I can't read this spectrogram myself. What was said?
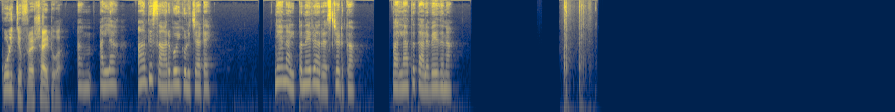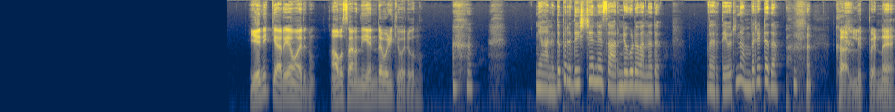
കുളിച്ച് ഫ്രഷ് ആയിട്ട് വാ. അല്ല ആദ്യം സാറ് പോയി കുളിച്ചാട്ടെ. ഞാൻ അല്പനേരം റെസ്റ്റ് എടുക്കാം. വല്ലാത്ത തലവേദന. എനിക്കറിയാമായിരുന്നു അവസാനം നീ എന്റെ വഴിക്ക് വരുമെന്ന്. ഞാനിത് പ്രതീക്ഷിച്ച് തന്നെ സാറിന്റെ കൂടെ വന്നത്. വെറുതെ ഒരു നമ്പർ ഇട്ടതാ. കള്ളിപ്പെണ്ണേ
